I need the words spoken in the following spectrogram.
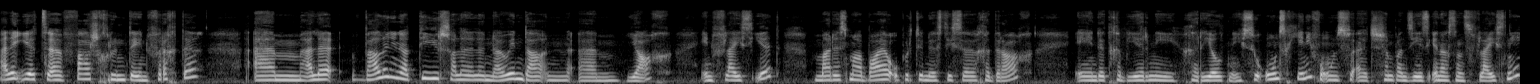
Hulle eet uh, vars groente en vrugte. Ehm um, hulle wel in die natuur sal hulle nou en dan ehm um, jag en vleis eet, maar dis maar baie opportunistiese gedrag en dit gebeur nie gereeld nie. So ons gee nie vir ons uh, sjimpansees enigstens vleis nie.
